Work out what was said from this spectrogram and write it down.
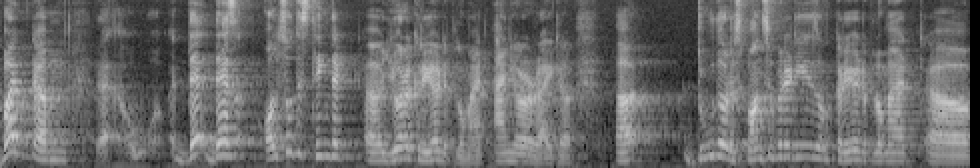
But um, uh, there, there's also this thing that uh, you're a career diplomat and you're a writer. Uh, do the responsibilities of a career diplomat uh,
